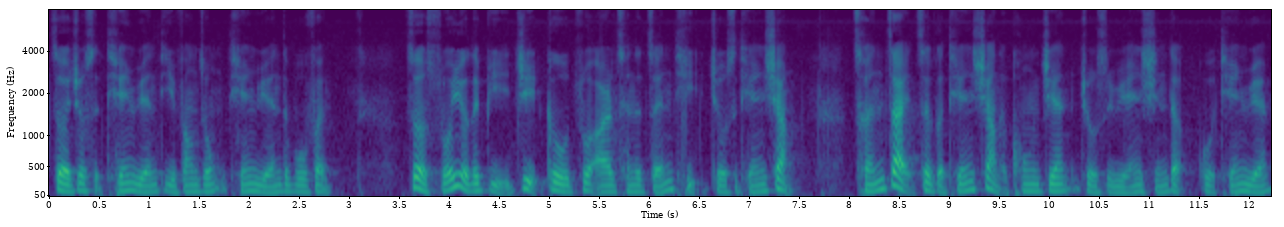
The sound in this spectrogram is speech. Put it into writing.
这就是天圆地方中天圆的部分。这所有的笔记构筑而成的整体就是天象，存在这个天象的空间就是圆形的，故天圆。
